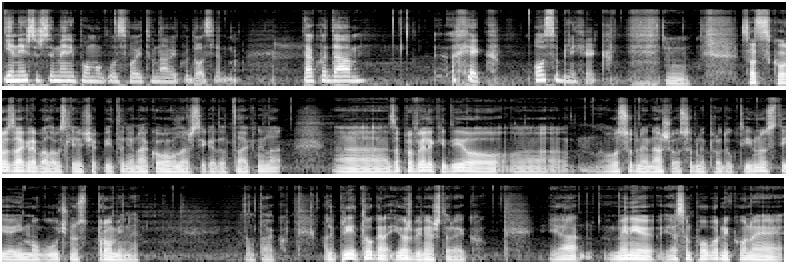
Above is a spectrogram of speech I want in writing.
je nešto što je meni pomoglo usvojiti tu naviku dosljedno. Tako da, hek, osobni hek. Mm. Sad si skoro zagrebala u sljedeće pitanje, onako ovlaš si ga dotaknila. A, zapravo veliki dio a, osobne, naše osobne produktivnosti je i mogućnost promjene. Jel tako? Ali prije toga još bi nešto rekao. Ja, meni je, ja sam pobornik one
